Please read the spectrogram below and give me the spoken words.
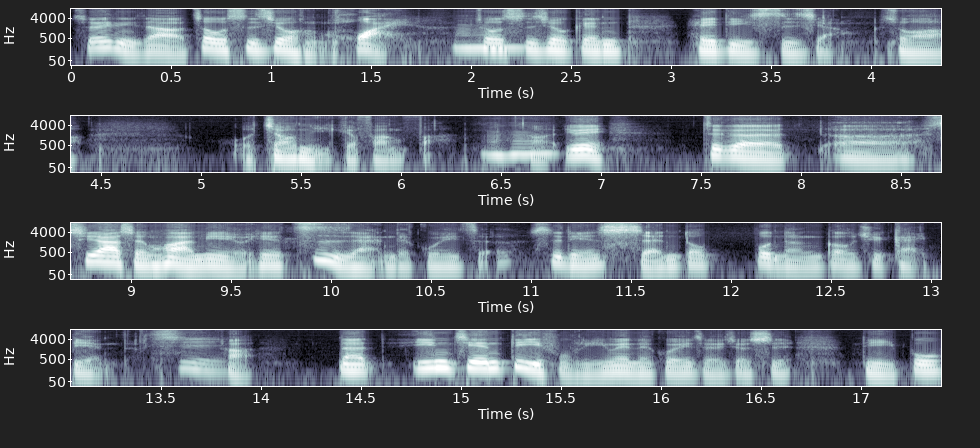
所以你知道，宙斯就很坏，嗯、宙斯就跟黑帝斯讲说：“我教你一个方法、嗯、啊，因为这个呃，希腊神话里面有一些自然的规则是连神都不能够去改变的，是。啊。那阴间地府里面的规则就是你不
